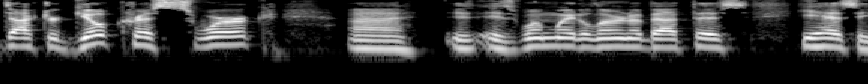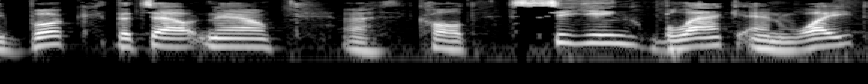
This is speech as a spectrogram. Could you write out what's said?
Dr. Gilchrist's work uh, is, is, one way to learn about this. He has a book that's out now uh, called Seeing Black and White,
